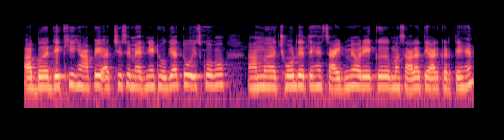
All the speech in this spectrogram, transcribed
अब देखिए यहाँ पे अच्छे से मैरिनेट हो गया तो इसको हम छोड़ देते हैं साइड में और एक मसाला तैयार करते हैं।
